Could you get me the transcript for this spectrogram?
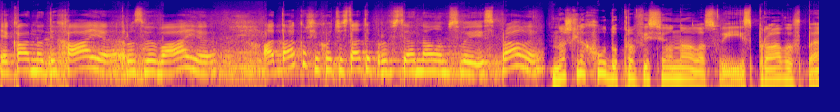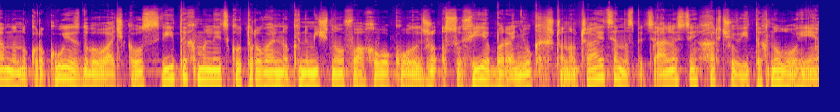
яка надихає, розвиває. А також я хочу стати професіоналом своєї справи. На шляху до професіонала своєї справи впевнено крокує здобувачка освіти Хмельницького торговельно-економічного фахового коледжу Софія Баранюк, що навчається на спеціальності харчові технології.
